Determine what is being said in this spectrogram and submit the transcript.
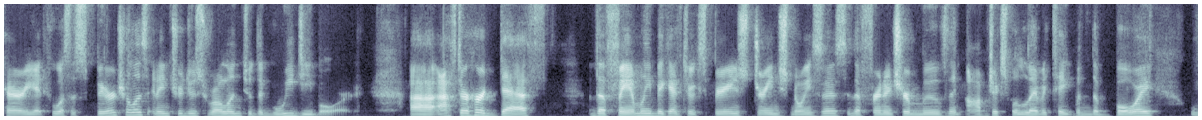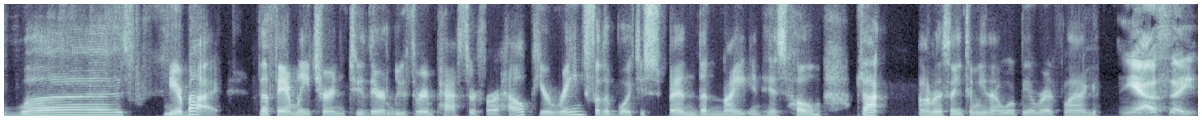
Harriet, who was a spiritualist and introduced Roland to the Ouija board. Uh, after her death, the family began to experience strange noises. The furniture moved and objects would levitate when the boy was nearby. The family turned to their Lutheran pastor for help. He arranged for the boy to spend the night in his home. That honestly, to me, that would be a red flag. Yeah, I'll say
